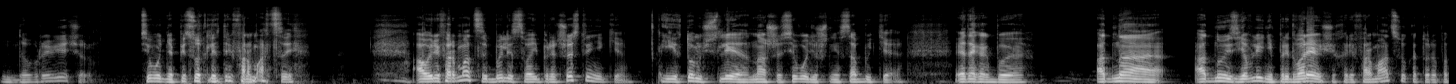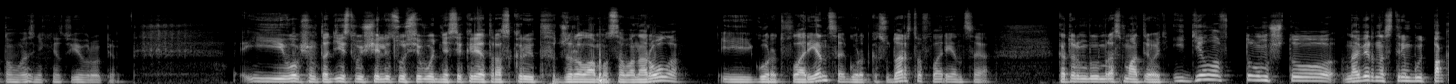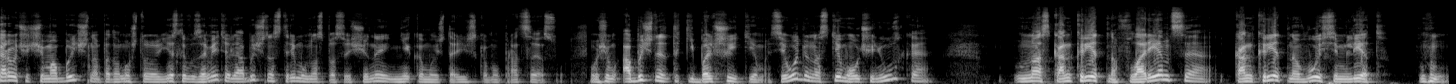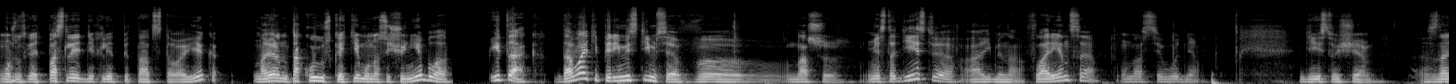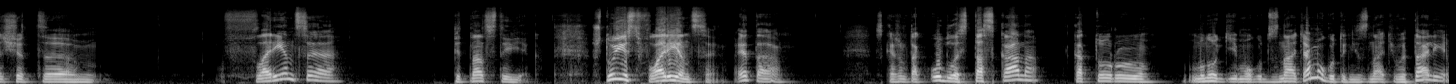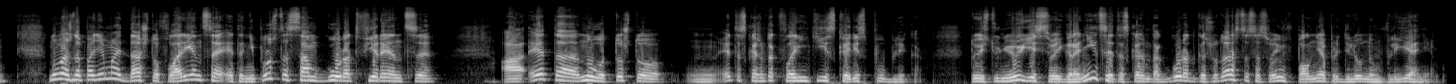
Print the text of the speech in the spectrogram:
Добрый вечер. Сегодня 500 лет реформации, а у реформации были свои предшественники, и в том числе наше сегодняшнее событие. Это как бы одна, одно из явлений, предваряющих реформацию, которая потом возникнет в Европе. И, в общем-то, действующее лицо сегодня секрет раскрыт Джероламо Савонарола и город Флоренция, город-государство Флоренция – который мы будем рассматривать. И дело в том, что, наверное, стрим будет покороче, чем обычно, потому что, если вы заметили, обычно стримы у нас посвящены некому историческому процессу. В общем, обычно это такие большие темы. Сегодня у нас тема очень узкая. У нас конкретно Флоренция, конкретно 8 лет, можно сказать, последних лет 15 века. Наверное, такой узкой темы у нас еще не было. Итак, давайте переместимся в наше место действия, а именно Флоренция у нас сегодня действующая. Значит, эм, Флоренция 15 век. Что есть Флоренция? Это, скажем так, область Тоскана, которую многие могут знать, а могут и не знать в Италии. Но важно понимать, да, что Флоренция это не просто сам город Ференце, а это, ну вот то, что это, скажем так, Флорентийская республика. То есть у нее есть свои границы, это, скажем так, город-государство со своим вполне определенным влиянием.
